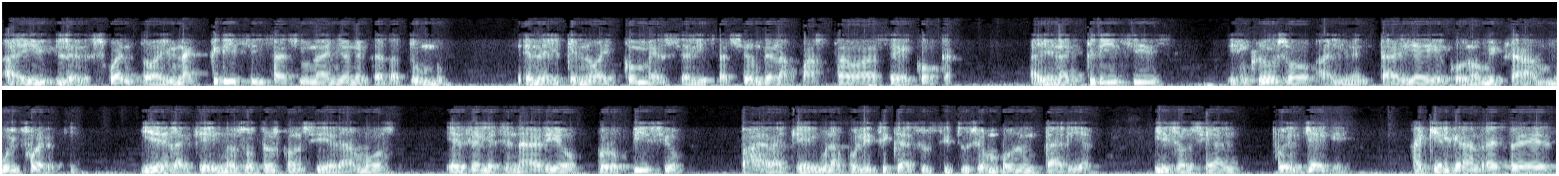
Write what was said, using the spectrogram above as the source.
hay, les cuento, hay una crisis hace un año en el Catatumbo en el que no hay comercialización de la pasta base de coca. Hay una crisis incluso alimentaria y económica muy fuerte y en la que nosotros consideramos es el escenario propicio para que una política de sustitución voluntaria y social pues llegue. Aquí el gran reto es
